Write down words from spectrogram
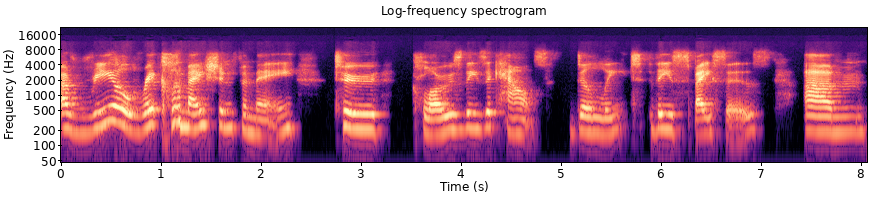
a real reclamation for me to close these accounts, delete these spaces. Um,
